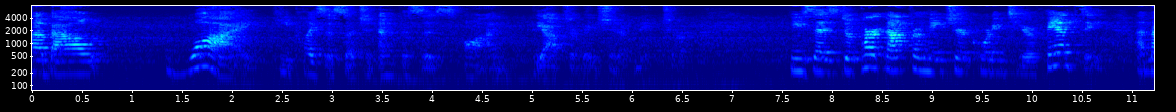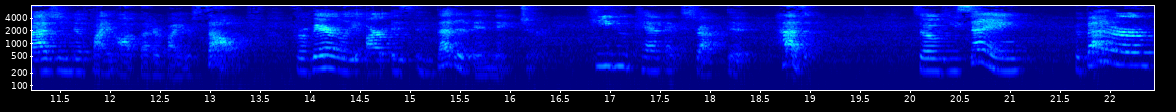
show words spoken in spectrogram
about why he places such an emphasis on the observation of nature. He says, Depart not from nature according to your fancy, imagining to find aught better by yourself. For verily, art is embedded in nature. He who can extract it has it. So he's saying, the better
